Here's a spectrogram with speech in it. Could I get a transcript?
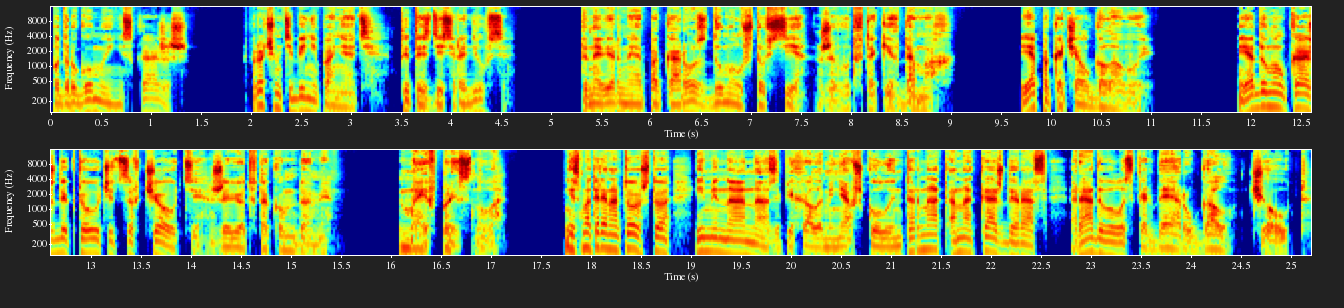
По-другому и не скажешь. Впрочем, тебе не понять. Ты-то здесь родился. Ты, наверное, пока рос, думал, что все живут в таких домах. Я покачал головой. Я думал, каждый, кто учится в Чоуте, живет в таком доме. Мэйв прыснула. Несмотря на то, что именно она запихала меня в школу-интернат, она каждый раз радовалась, когда я ругал Чоут.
